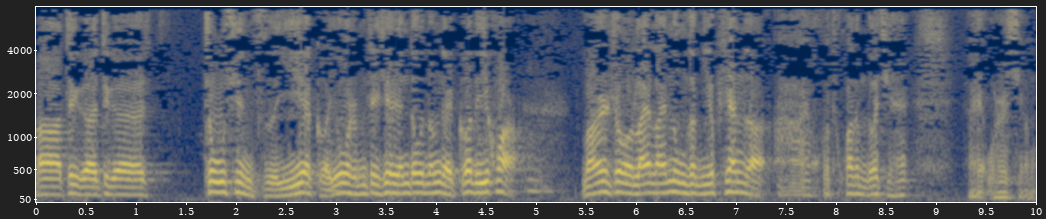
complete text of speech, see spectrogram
啊，这个这个周迅、子怡、葛优什么这些人都能给搁在一块儿，嗯完了之后来来弄这么一个片子啊，花花这么多钱，哎，我说行，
